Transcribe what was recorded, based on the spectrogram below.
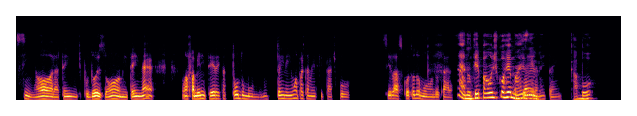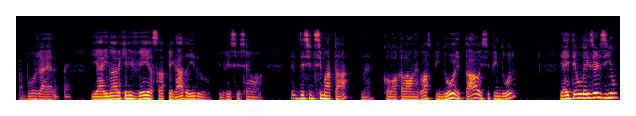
senhora, tem, tipo, dois homens, tem, né? Uma família inteira e tá todo mundo. Não tem nenhum apartamento que tá, tipo, se lascou todo mundo, cara. É, não tem pra onde correr mais, tem, né, né? Não tem, Acabou. Acabou, já era. não tem. E aí, na hora que ele vê essa pegada aí do. Ele vê se esse é o. Ele decide se matar, né? Coloca lá o negócio, pendura e tal, e se pendura. E aí tem um laserzinho.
